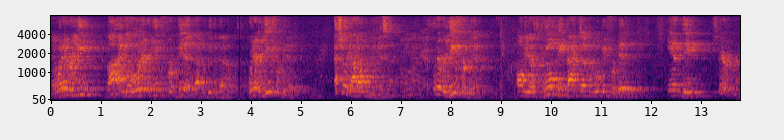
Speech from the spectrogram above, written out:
And whatever you bind or whatever you forbid, that would be the better word. Whatever you forbid, that's really eye-opening, isn't it? Whatever you forbid on the earth will be backed up and will be forbidden in the spirit realm.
